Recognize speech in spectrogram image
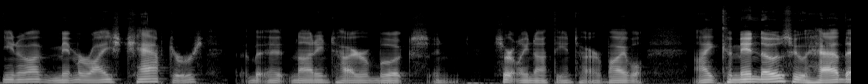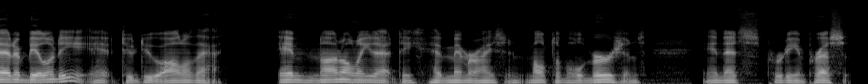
you know, I've memorized chapters, but uh, not entire books, and certainly not the entire Bible. I commend those who have that ability eh, to do all of that. And not only that, they have memorized in multiple versions, and that's pretty impressive.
